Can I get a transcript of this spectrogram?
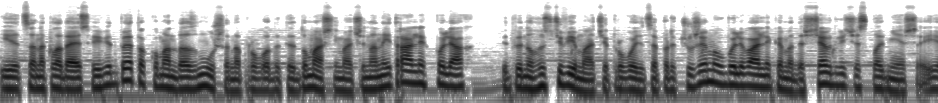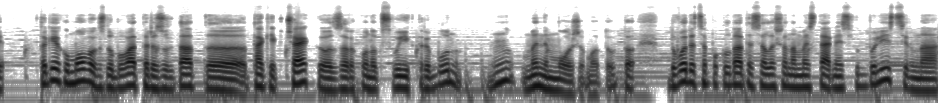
і це накладає свій відбиток. Команда змушена проводити домашні матчі на нейтральних полях. Відповідно, гостьові матчі проводяться перед чужими вболівальниками, де ще вдвічі складніше. І В таких умовах здобувати результат, е, так як чек за рахунок своїх трибун, ну ми не можемо. Тобто доводиться покладатися лише на майстерність футболістів, на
